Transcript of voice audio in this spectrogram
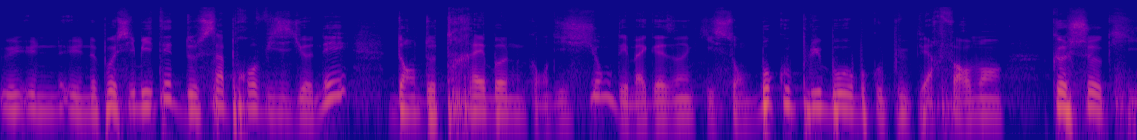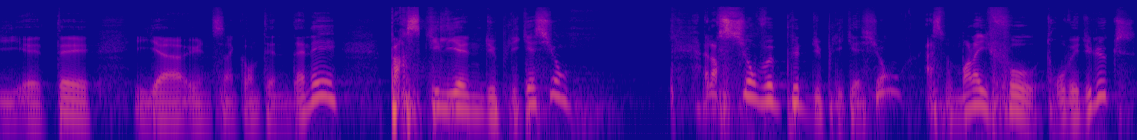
une, une possibilité de s'approvisionner dans de très bonnes conditions, des magasins qui sont beaucoup plus beaux, beaucoup plus performants que ceux qui étaient il y a une cinquantaine d'années, parce qu'il y a une duplication. Alors, si on veut plus de duplication, à ce moment-là, il faut trouver du luxe,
